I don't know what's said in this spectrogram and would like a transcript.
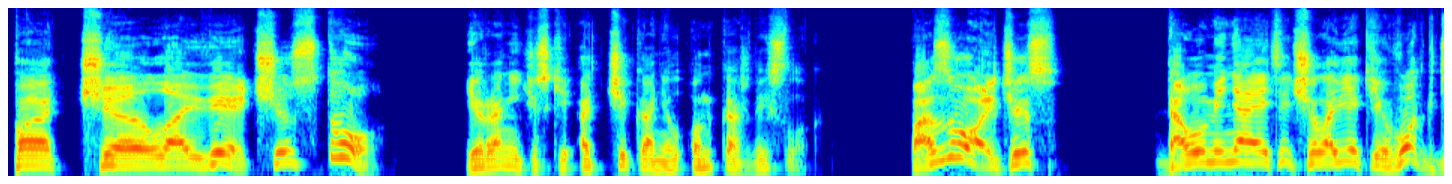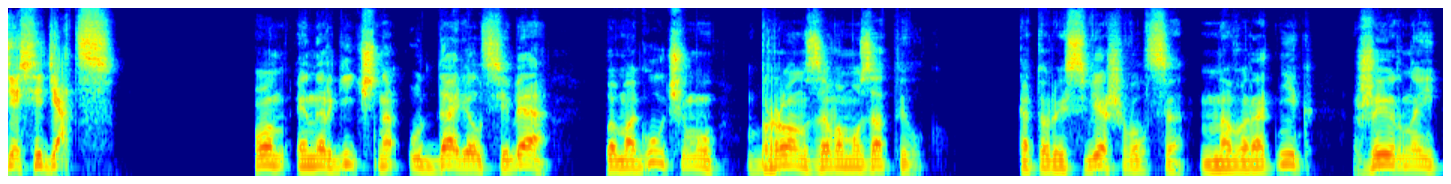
По человечеству? Иронически отчеканил он каждый слог. «Позвольте-с! Да у меня эти человеки вот где сидят -с. Он энергично ударил себя по могучему бронзовому затылку, который свешивался на воротник жирной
